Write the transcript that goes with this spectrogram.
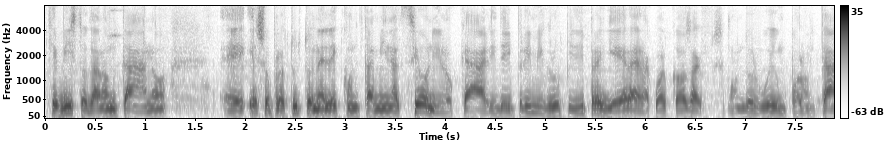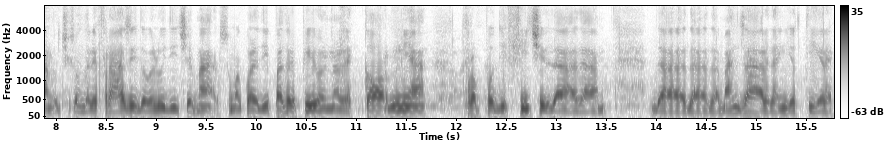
che visto da lontano e, soprattutto nelle contaminazioni locali dei primi gruppi di preghiera era qualcosa secondo lui un po' lontano, ci sono delle frasi dove lui dice ma insomma quella di Padre Pio è una leccornia troppo difficile da, da, da, da mangiare, da inghiottire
